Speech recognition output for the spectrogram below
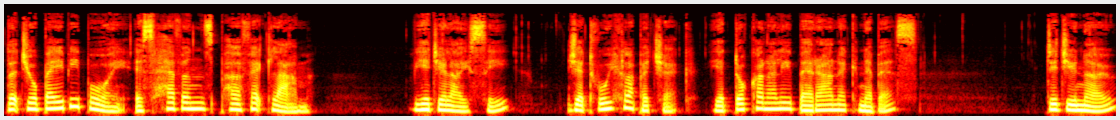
that your baby boy is heaven's perfect lamb? Věděla jsi, že tvůj chlapeček je dokonalý beránek nebes? Did you know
